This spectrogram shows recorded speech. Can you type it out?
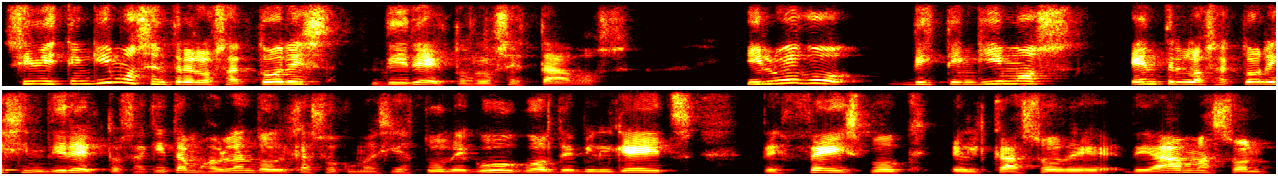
si distinguimos entre los actores directos, los estados, y luego distinguimos entre los actores indirectos, aquí estamos hablando del caso, como decías tú, de Google, de Bill Gates, de Facebook, el caso de, Amazon,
